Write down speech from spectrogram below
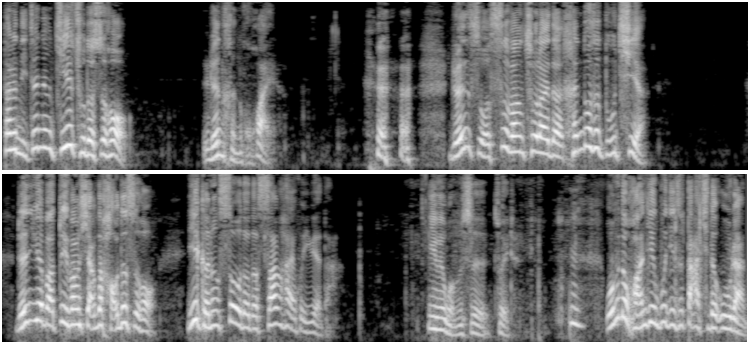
但是你真正接触的时候，人很坏，人所释放出来的很多是毒气。人越把对方想的好的时候，你可能受到的伤害会越大，因为我们是罪人。嗯，我们的环境不仅是大气的污染，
